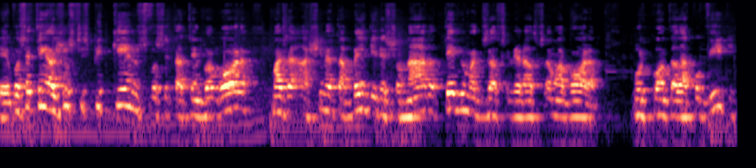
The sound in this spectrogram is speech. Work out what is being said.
É, você tem ajustes pequenos que você está tendo agora, mas a China está bem direcionada, teve uma desaceleração agora por conta da Covid.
